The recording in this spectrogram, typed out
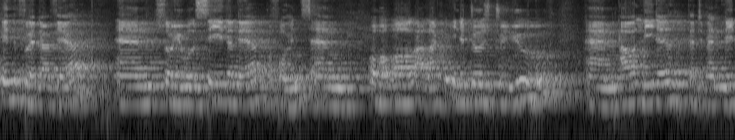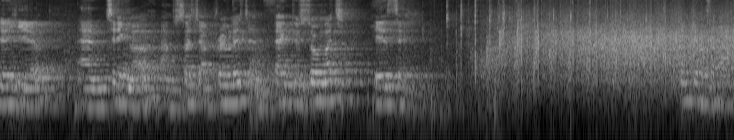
in Philadelphia. And so you will see that their performance and overall I'd like to introduce to you and our leader, the Tibetan leader here, and Tsering La. I'm such a privilege and thank you so much. Here's Tsering. Thank you, Rosana.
